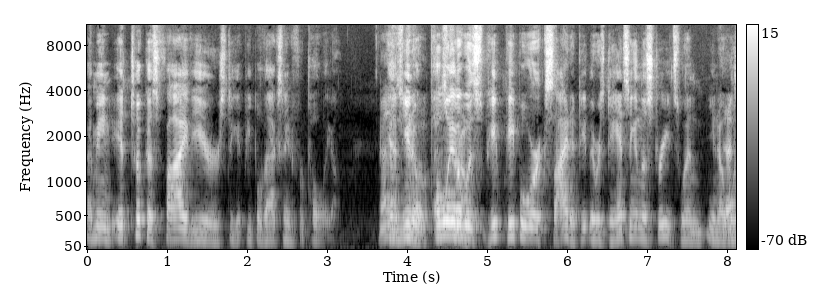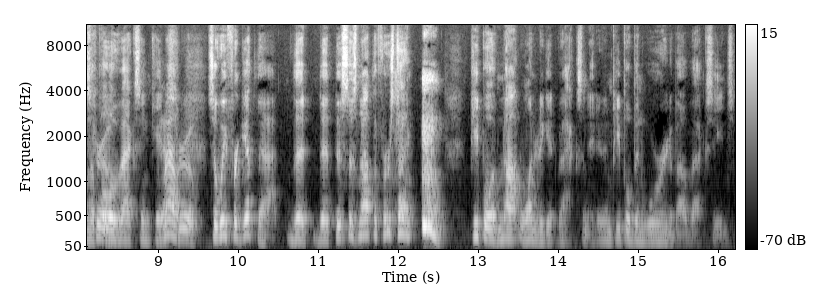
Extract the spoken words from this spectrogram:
I mean, it took us five years to get people vaccinated for polio. No, and you know, true. polio was pe- people were excited. People, there was dancing in the streets when you know that's when the true. polio vaccine came that's out. True. So we forget that that that this is not the first time people have not wanted to get vaccinated, and people have been worried about vaccines.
